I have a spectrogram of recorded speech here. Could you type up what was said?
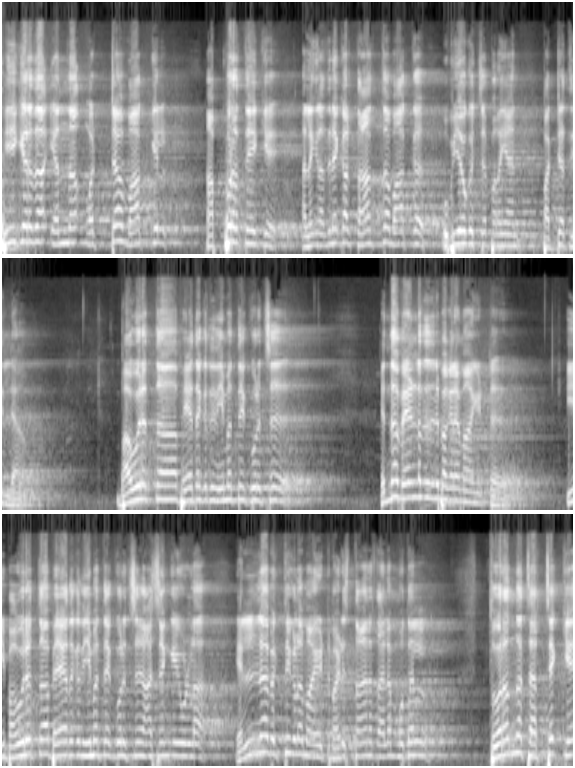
ഭീകരത എന്ന ഒറ്റ വാക്കിൽ അപ്പുറത്തേക്ക് അല്ലെങ്കിൽ അതിനേക്കാൾ താത്ത വാക്ക് ഉപയോഗിച്ച് പറയാൻ പറ്റത്തില്ല. പൗരത്വ ഭേദഗതി നിയമത്തെക്കുറിച്ച് എന്താ വേണ്ടത് ഇതിന് പകരമായിട്ട്? ഈ പൗരത്വ ഭേദഗതി നിയമത്തെക്കുറിച്ച് ആശങ്കയുള്ള എല്ലാ വ്യക്തികളുമായിട്ടും അടിസ്ഥാന തലം മുതൽ തുറന്ന ചർച്ചയ്ക്ക്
